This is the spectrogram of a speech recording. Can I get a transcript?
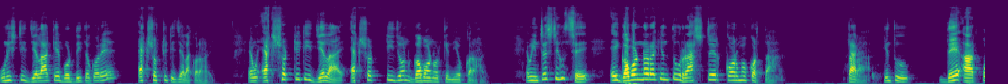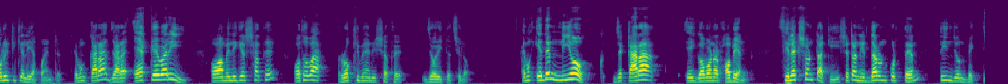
উনিশটি জেলাকে বর্ধিত করে একষট্টিটি জেলা করা হয় এবং একষট্টিটি জেলায় একষট্টি জন গভর্নরকে নিয়োগ করা হয়। এবং ইন্টারেস্টিং হচ্ছে, এই গভর্নররা কিন্তু রাষ্ট্রের কর্মকর্তা। তারা কিন্তু দে আর পলিটিক্যালি অ্যাপয়েন্টেড এবং কারা? যারা একেবারেই আওয়ামী লীগের সাথে অথবা রক্ষী বাহিনীর সাথে জড়িত ছিল। এবং এদের নিয়োগ যে কারা এই গভর্নর হবেন সিলেকশনটা কি? সেটা নির্ধারণ করতেন তিনজন ব্যক্তি।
